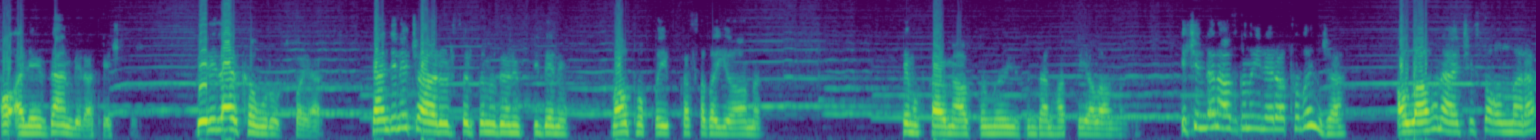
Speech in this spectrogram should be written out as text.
o alevden bir ateştir. Deriler kavurur soyar. Kendine çağırır sırtını dönüp gideni, mal toplayıp kasada yığanı. Semut kavmi azgınlığı yüzünden hakkı yalanladı. İçinden azgını ileri atılınca Allah'ın elçisi onlara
